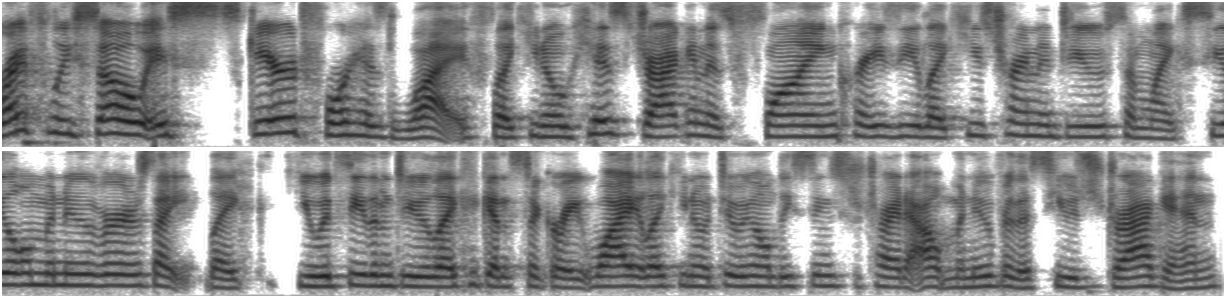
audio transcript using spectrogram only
rightfully so, is scared for his life. Like, you know, his dragon is flying crazy. Like he's trying to do some like seal maneuvers that like you would see them do like against a great white, like, you know, doing all these things to try to outmaneuver this huge dragon.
